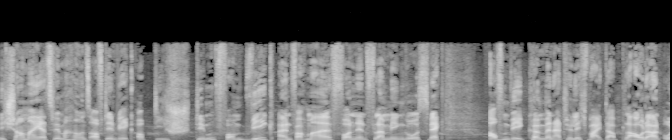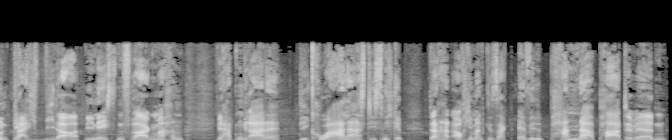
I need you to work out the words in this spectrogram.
Ich schau mal jetzt, wir machen uns auf den Weg, ob die stimmt vom Weg einfach mal von den Flamingos weg. Auf dem Weg können wir natürlich weiter plaudern und gleich wieder die nächsten Fragen machen. Wir hatten gerade die Koalas, die es nicht gibt. Dann hat auch jemand gesagt, er will Panda-Pate werden.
